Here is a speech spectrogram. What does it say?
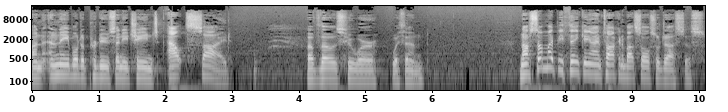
un- unable to produce any change outside of those who were within. Now, some might be thinking I am talking about social justice.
